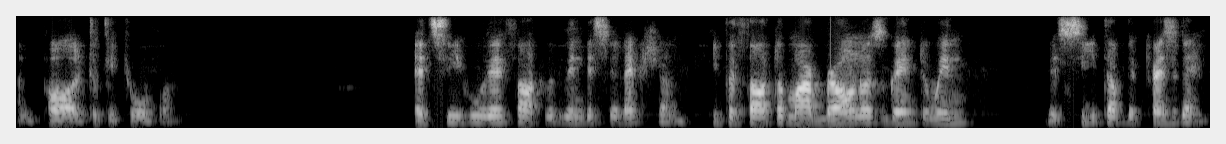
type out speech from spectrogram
and Paul took it over. Let's see who they thought would win this election. People thought Omar Brown was going to win the seat of the president.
